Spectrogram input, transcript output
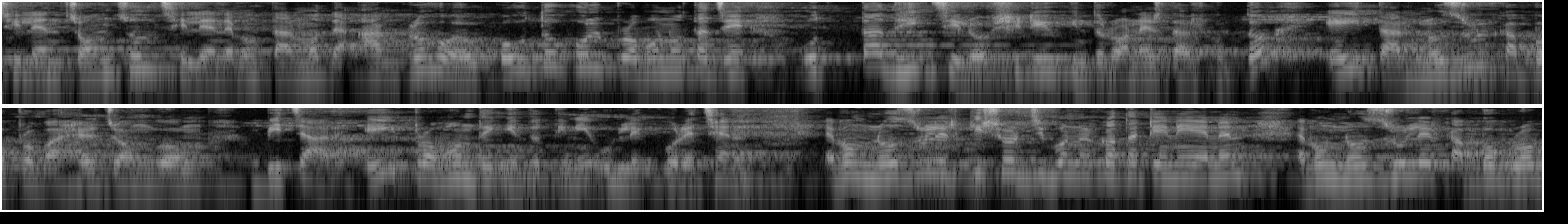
ছিলেন, চঞ্চল ছিলেন এবং তার মধ্যে আগ্রহ কৌতূহল প্রবণতা যে অত্যাধিক ছিল, সেটিও কিন্তু রণেশ দাশগুপ্ত। এই তার নজরুল কাব্য প্রবাহের জঙ্গম বিচার, এই প্রবন্ধে কিন্তু তিনি উল্লেখ করেছেন। এবং নজরুলের কিশোর জীবনের কথা টেনে এনেন এবং নজরুলের কাব্যগ্রপ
